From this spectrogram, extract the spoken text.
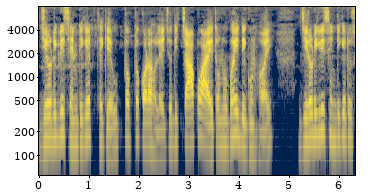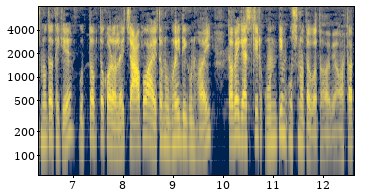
জিরো ডিগ্রি সেন্টিগ্রেড থেকে উত্তপ্ত করা হলে যদি চাপ ও আয়তন উভয়ই দ্বিগুণ হয়, জিরো ডিগ্রি সেন্টিগ্রেড উষ্ণতা থেকে উত্তপ্ত করা হলে চাপ ও আয়তন উভয়ই দ্বিগুণ হয় তবে গ্যাসটির অন্তিম উষ্ণতা কত হবে? অর্থাৎ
